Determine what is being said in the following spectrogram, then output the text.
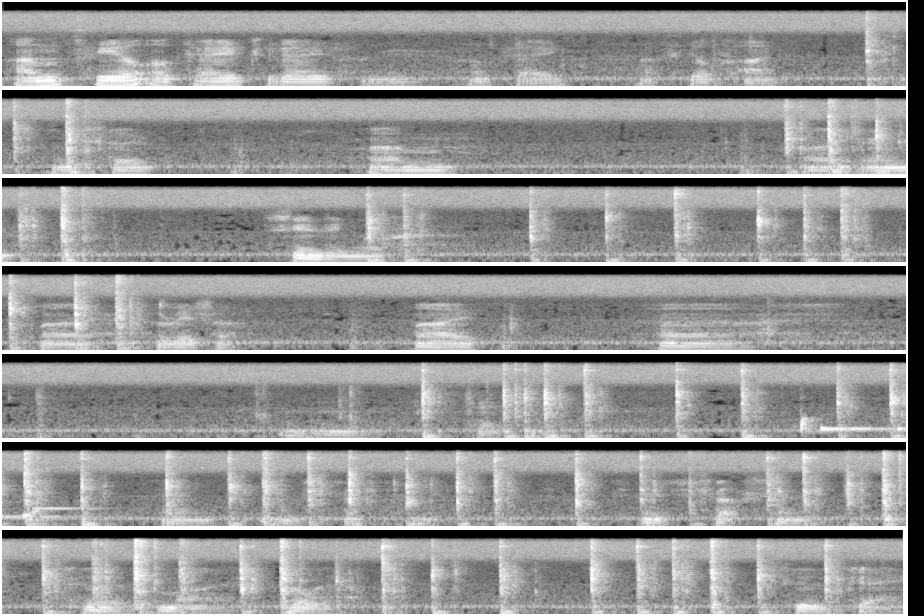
I'm feel okay today, okay, I feel fine, okay. Um, I am sending off my letter, my uh, mm, statement and instruction, instruction to my lawyer today.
